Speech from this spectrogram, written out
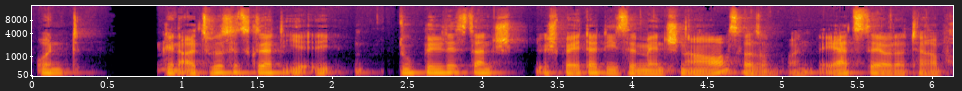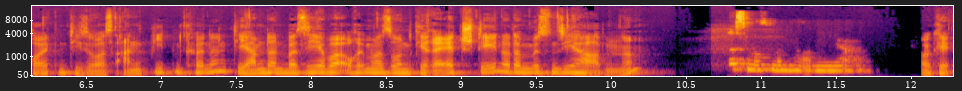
Und genau, also du hast jetzt gesagt, du bildest dann später diese Menschen aus, also Ärzte oder Therapeuten, die sowas anbieten können. Die haben dann bei sich aber auch immer so ein Gerät stehen oder müssen sie haben, ne? Das muss man haben, ja. Okay,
